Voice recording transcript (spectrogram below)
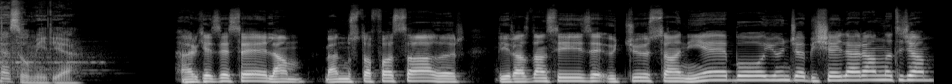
Castle Media. Herkese selam. Ben Mustafa Sağır. Birazdan size 300 saniye boyunca bir şeyler anlatacağım.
